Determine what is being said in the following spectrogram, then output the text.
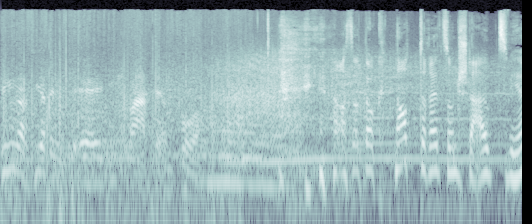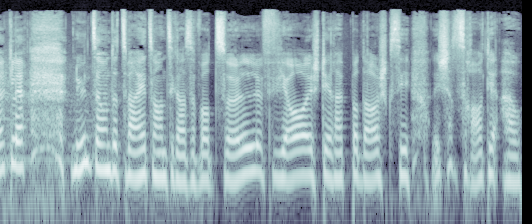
Dinger hier den, äh, die Straße empor. Also da knattert es und staubt es wirklich. 1922, also vor zwölf Jahren, war die Reportage und ist das Radio auch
